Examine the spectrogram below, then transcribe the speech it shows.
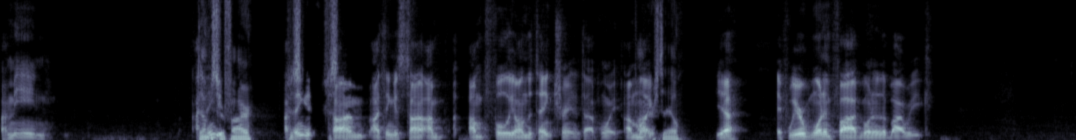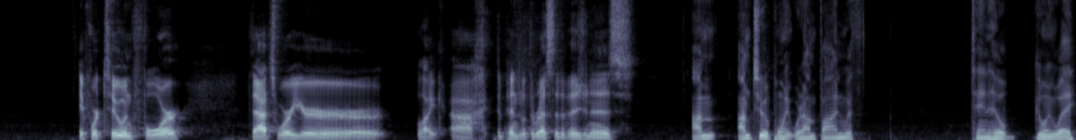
I mean I think, Dumpster it- fire. I just- think it's just- time I think it's time I'm I'm fully on the tank train at that point. I'm like, sale. yeah. If we are 1 and 5 going into the bye week, if we're 2 and 4, that's where you're like ah depends what the rest of the division is. I'm I'm to a point where I'm fine with Tannehill going away.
